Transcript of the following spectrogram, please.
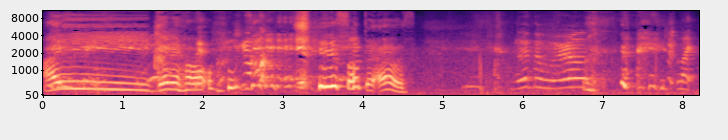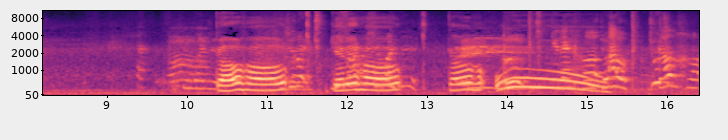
I get it, Hope. She's something else. The world? like. Go, Hope. She like, Get it, Hope. Go, Hope. Get it, Ooh. oh, go,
